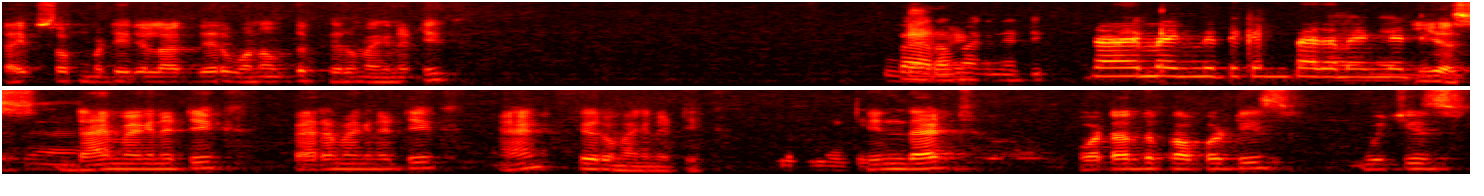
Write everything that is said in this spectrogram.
types of material are there? One of the ferromagnetic. Paramagnetic. Diamagnetic and paramagnetic. Yes, diamagnetic, paramagnetic, and ferromagnetic. In that, what are the properties? Which is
